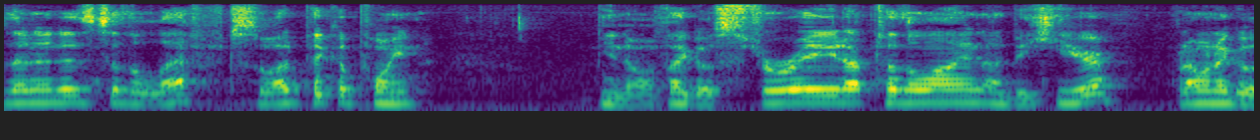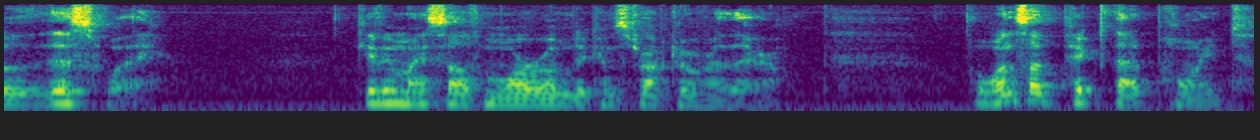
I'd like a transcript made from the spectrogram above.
than it is to the left. So I'd pick a point, you know, if I go straight up to the line, I'd be here, but I want to go this way, giving myself more room to construct over there. But once I've picked that point,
